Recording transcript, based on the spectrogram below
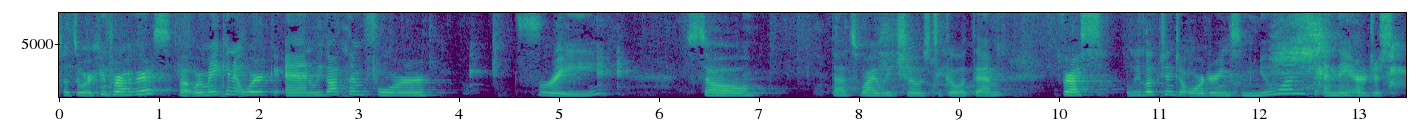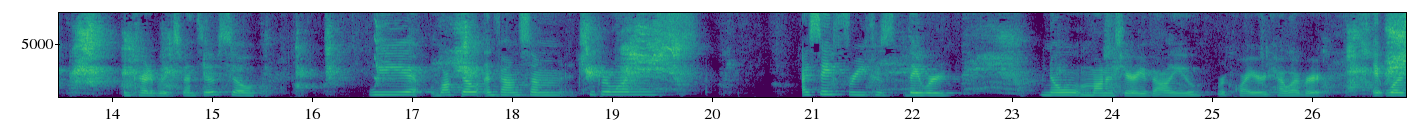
So it's a work in progress, but we're making it work and we got them for free. So that's why we chose to go with them. For us, we looked into ordering some new ones and they are just incredibly expensive. So we walked out and found some cheaper ones I say free because they were no monetary value required. However, it was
